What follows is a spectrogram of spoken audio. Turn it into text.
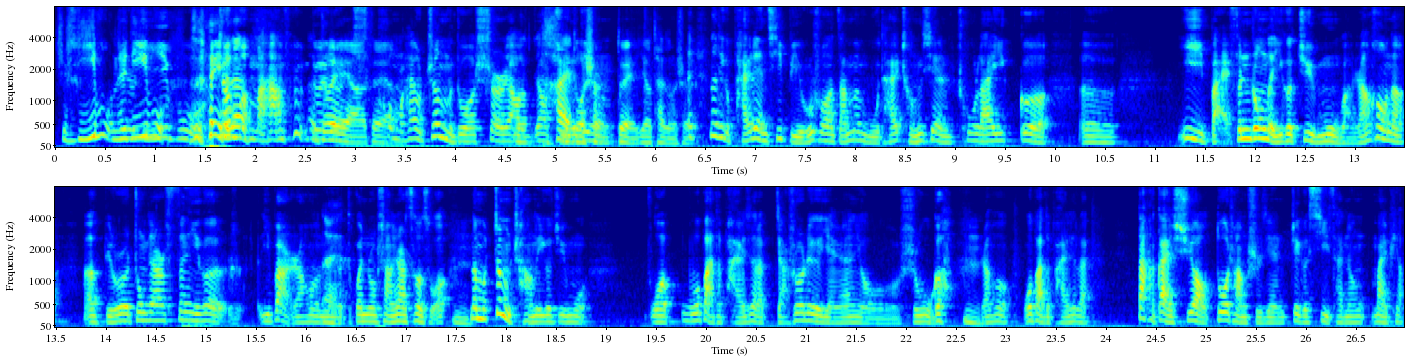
这是第一步，那是第一步，这么，麻烦，对对呀后面还有这么多事儿要要太多事儿对，要太多事儿。哎，，那这个排练期，比如说咱们舞台呈现出来一个呃一百分钟的一个剧目吧，然后呢，呃，比如说中间分一个一半儿，然后那个哎。观众上一下厕所，嗯。那么这么长的一个剧目，我我把它排下来，假说这个演员有十五个，嗯。然后我把它排下来，大概需要多长时间这个戏才能卖票，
